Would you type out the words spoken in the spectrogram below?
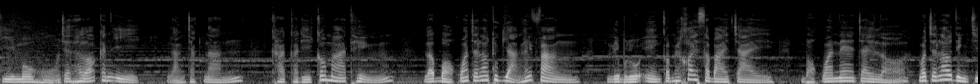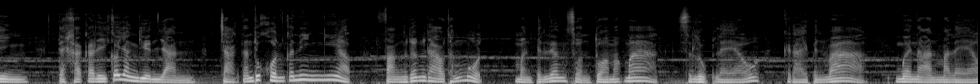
กีโมโหจะทะเลาะกันอีก หลังจากนั้นคาคาดีก็มาถึง แล้วบอกว่าจะเล่าทุกอย่างให้ฟังริบรูเองก็ไม่ค่อยสบายใจ บอกว่าแน่ใจเหรอว่าจะเล่าจริง ๆ แต่คาคาดีก็ยังยืนยัน จากนั้นทุกคนก็นิ่งเงียบ ฟังเรื่องราวทั้งหมด มันเป็นเรื่องส่วนตัวมากๆ สรุปแล้ว กลายเป็นว่าเมื่อนานมาแล้ว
